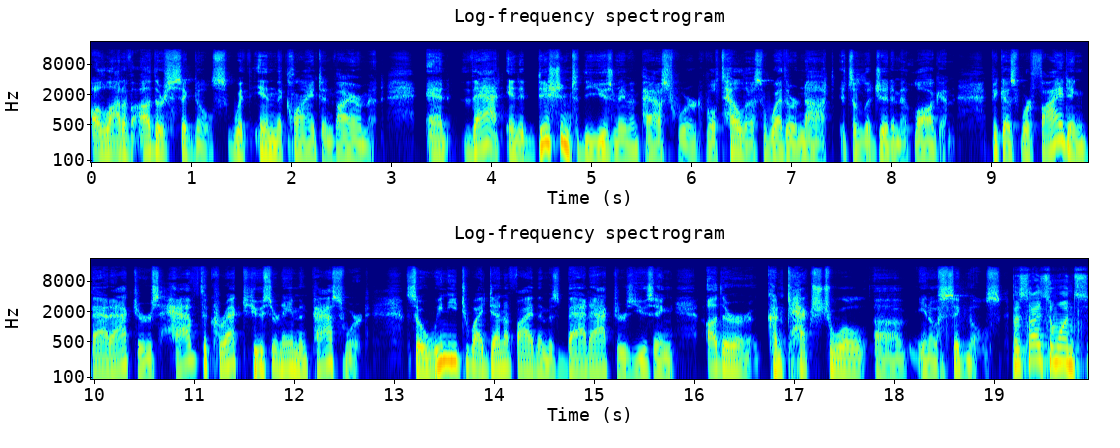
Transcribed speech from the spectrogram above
a lot of other signals within the client environment. And that, in addition to the username and password, will tell us whether or not it's a legitimate login because we're finding bad actors have the correct username and password. So we need to identify them as bad actors using other contextual, uh, you know, signals. Besides the ones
